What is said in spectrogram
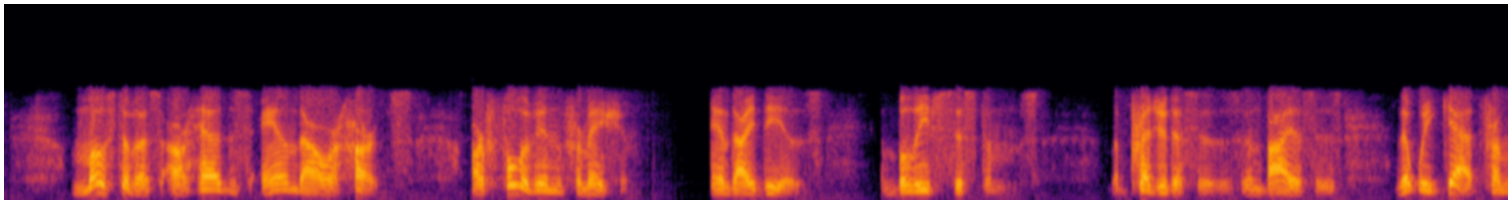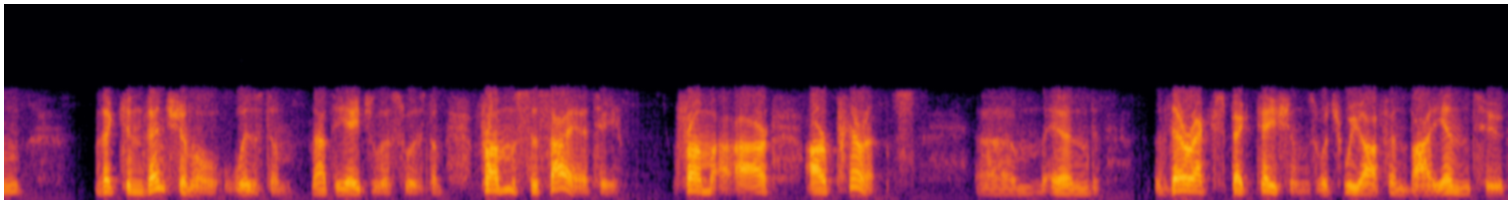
Most of us, our heads and our hearts, are full of information and ideas, belief systems, prejudices and biases that we get from the conventional wisdom, not the ageless wisdom, from society, from our our parents, um, and their expectations, which we often buy into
